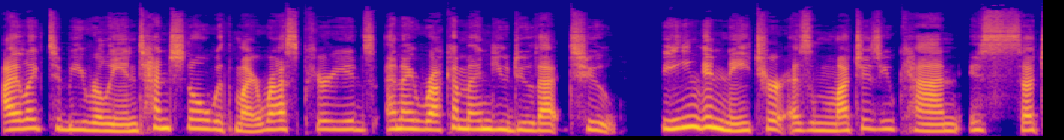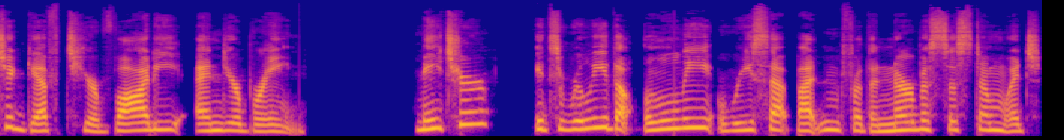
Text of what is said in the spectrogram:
I like to be really intentional with my rest periods, and I recommend you do that too. Being in nature as much as you can is such a gift to your body and your brain. Nature, it's really the only reset button for the nervous system, which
